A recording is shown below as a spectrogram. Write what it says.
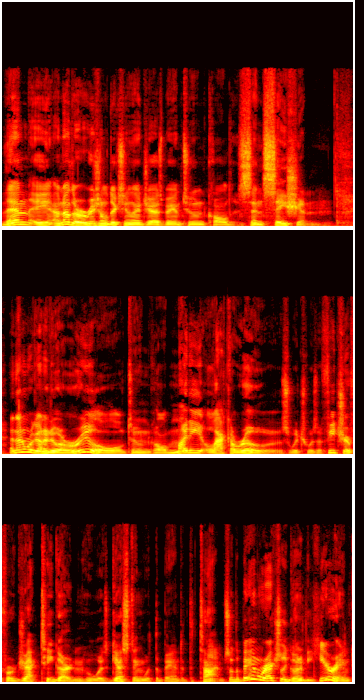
Then a, another original Dixieland Jazz Band tune called Sensation. And then we're going to do a real old tune called Mighty Lack a Rose, which was a feature for Jack Teagarden, who was guesting with the band at the time. So the band we're actually going to be hearing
